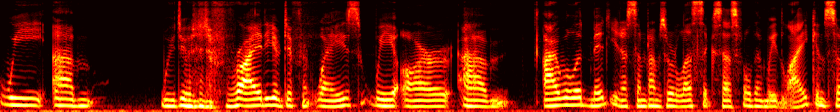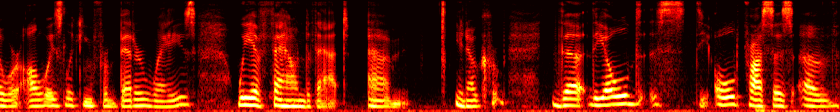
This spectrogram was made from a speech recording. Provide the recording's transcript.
We um, we do it in a variety of different ways. We are um, I will admit, you know, sometimes we're less successful than we'd like, and so we're always looking for better ways. We have found that, um, you know, the the old the old process of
